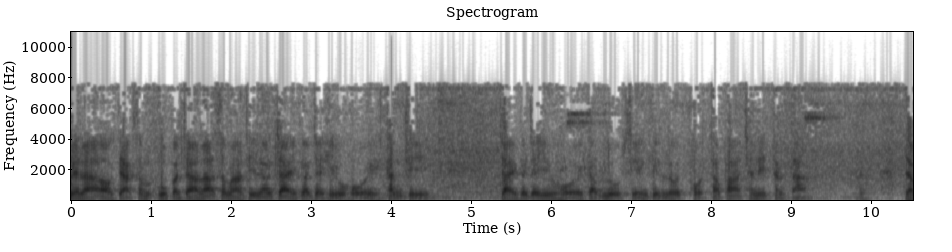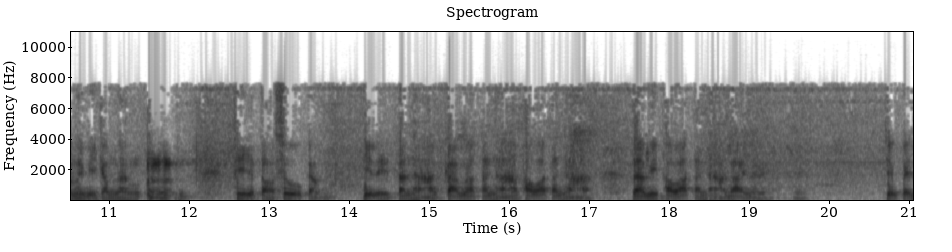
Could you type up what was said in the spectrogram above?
เวลาออกจากอุปจารสมาธิแล้วใจก็จะหิวโหยทันที ใจก็จะหิวโหยกับรูปเสียงกลิ่นรสผลทพะชนิดต่างๆจะไม่มีกำลังที่จะต่อสู้กับ กิเลสตัณหากามตัณหาภาวะตัณหา และวิภาวะตัณหาได้เลย จึงเป็น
